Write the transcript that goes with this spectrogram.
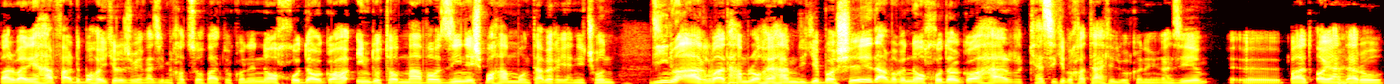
بنابراین هر فرد باهایی که راجع به این قضیه می‌خواد صحبت بکنه ناخداگاه این دوتا موازینش با هم منطبقه. یعنی چون دین و عقل باید همراه همدیگه باشه در واقع ناخداگاه هر کسی که بخواد تحلیل بکنه این قضیه باید آینده رو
